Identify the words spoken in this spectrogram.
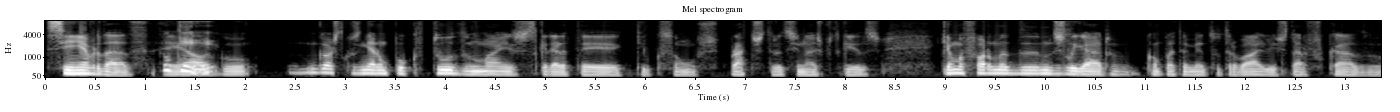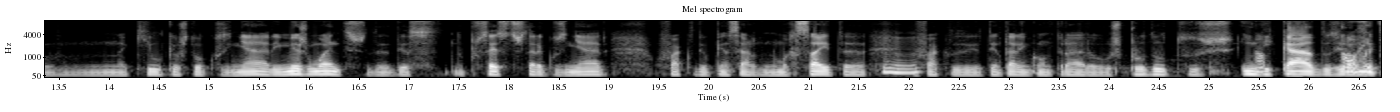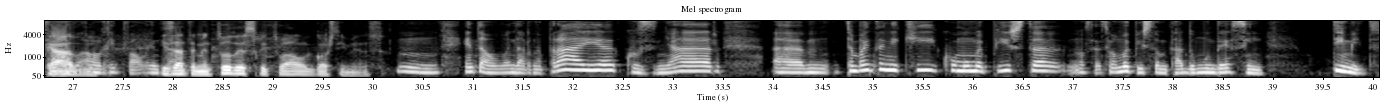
Sim, é verdade. O é quê? algo. Gosto de cozinhar um pouco de tudo, mais se calhar até aquilo que são os pratos tradicionais portugueses, que é uma forma de me desligar completamente do trabalho e estar focado naquilo que eu estou a cozinhar e mesmo antes de- desse, do processo de estar a cozinhar, o facto de eu pensar numa receita, Uhum. o facto de tentar encontrar os produtos indicados, ir Há um ao ritual, mercado. há um ritual, então. Exatamente, todo esse ritual gosto imenso. Hum, então, andar na praia, cozinhar. Ahm, também tenho aqui como uma pista, não sei se é uma pista, metade do mundo é assim, tímido.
